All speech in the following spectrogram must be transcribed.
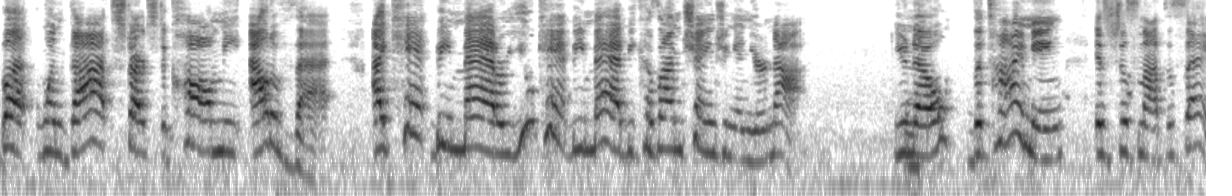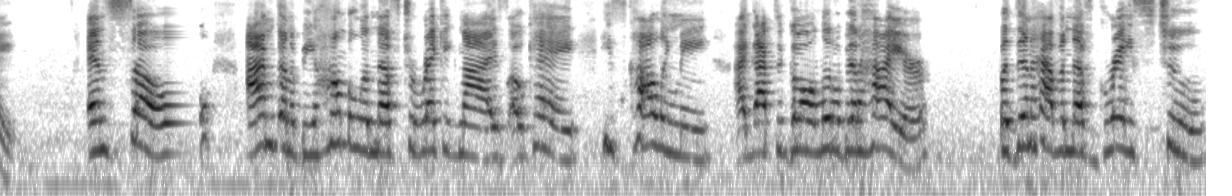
But when God starts to call me out of that, I can't be mad, or you can't be mad because I'm changing and you're not. You mm. know, the timing is just not the same. And so I'm going to be humble enough to recognize okay, he's calling me. I got to go a little bit higher, but then have enough grace to,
